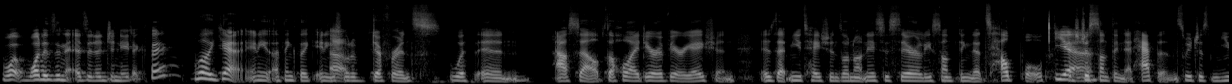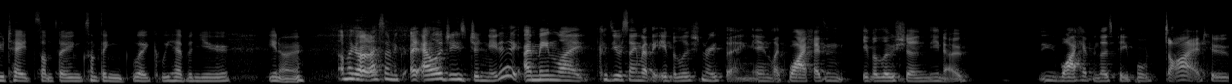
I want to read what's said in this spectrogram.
What what is an is it a genetic thing? Well, yeah, any I think like any Oh. sort of difference within ourselves, the whole idea of variation is that mutations are not necessarily something that's helpful. Yeah. It's just something that happens. We just mutate something, something like we have a new, you know. Oh my god, I sound uh, allergies genetic. I mean, like because you were saying about the evolutionary thing and like why hasn't evolution, you know, why haven't those people died who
